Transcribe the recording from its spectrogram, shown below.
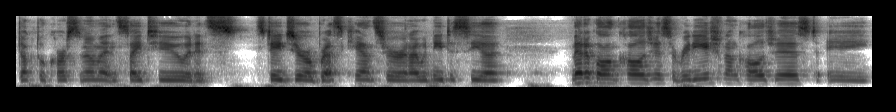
ductal carcinoma in situ, and it's stage zero breast cancer, and I would need to see a medical oncologist, a radiation oncologist, a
